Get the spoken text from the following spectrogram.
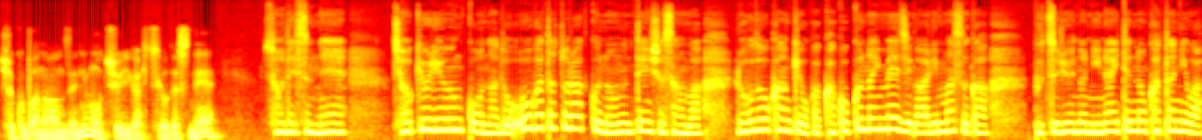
職場の安全にも注意が必要ですね。そうですね。長距離運行など大型トラックの運転手さんは労働環境が過酷なイメージがありますが、物流の担い手の方には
